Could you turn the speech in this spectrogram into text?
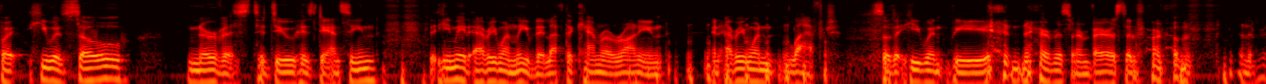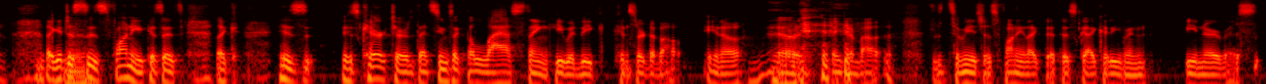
but he was so nervous to do his dancing that he made everyone leave. They left the camera running, and everyone left so that he wouldn't be nervous or embarrassed in front of in the like it just is funny because it's like his his character that seems like the last thing he would be concerned about you know Yeah. or thinking about. So to me it's just funny like that this guy could even be nervous.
